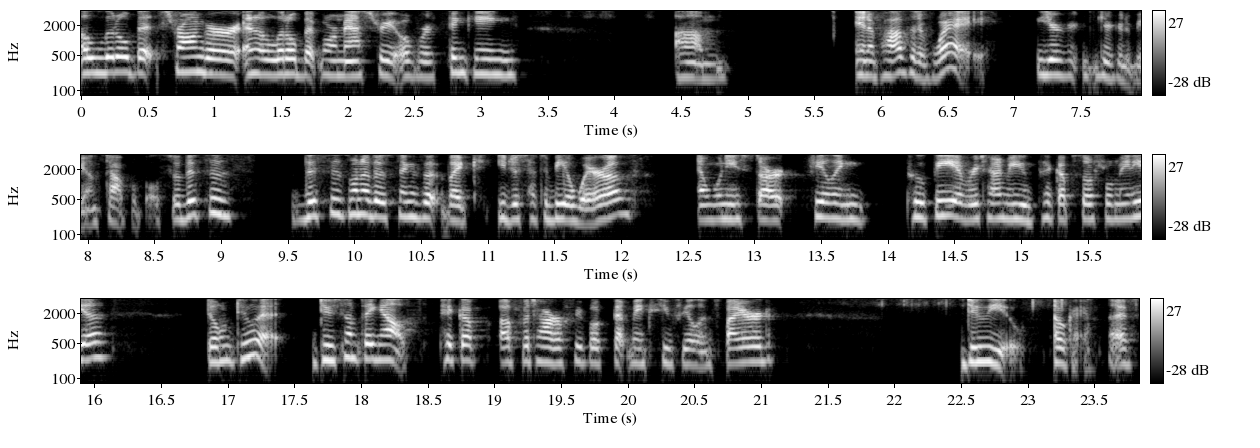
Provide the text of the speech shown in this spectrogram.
a little bit stronger and a little bit more mastery over thinking um, in a positive way, you're you're going to be unstoppable. So this is this is one of those things that like you just have to be aware of. And when you start feeling poopy every time you pick up social media, don't do it. Do something else. Pick up a photography book that makes you feel inspired. Do you? Okay, I've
